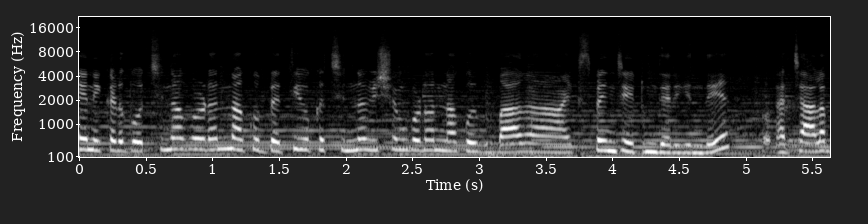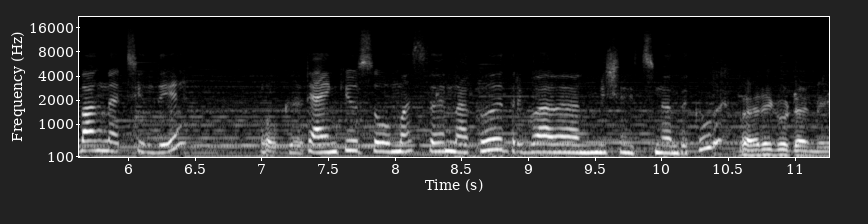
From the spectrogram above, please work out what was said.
నేను ఇక్కడికి వచ్చినా కూడా నాకు ప్రతి ఒక్క చిన్న విషయం కూడా నాకు బాగా ఎక్స్ప్లెయిన్ చేయడం జరిగింది. నాకు చాలా బాగా నచ్చింది. Okay thank you so much sir నాకు త్రిభా మిషన్ ఇచ్చినందుకు. వెరీ గుడ్ అండి.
